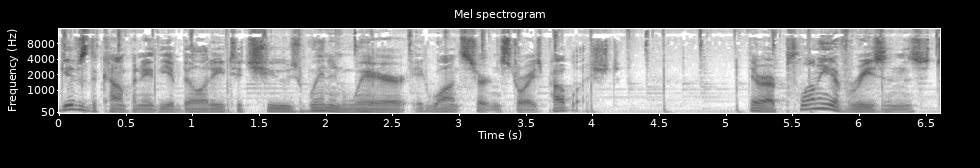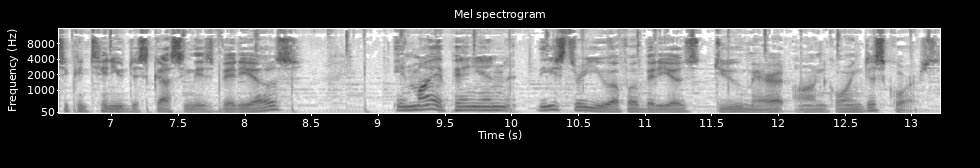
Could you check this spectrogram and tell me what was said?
gives the company the ability to choose when and where it wants certain stories published. There are plenty of reasons to continue discussing these videos. In my opinion, these three UFO videos do merit ongoing discourse.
